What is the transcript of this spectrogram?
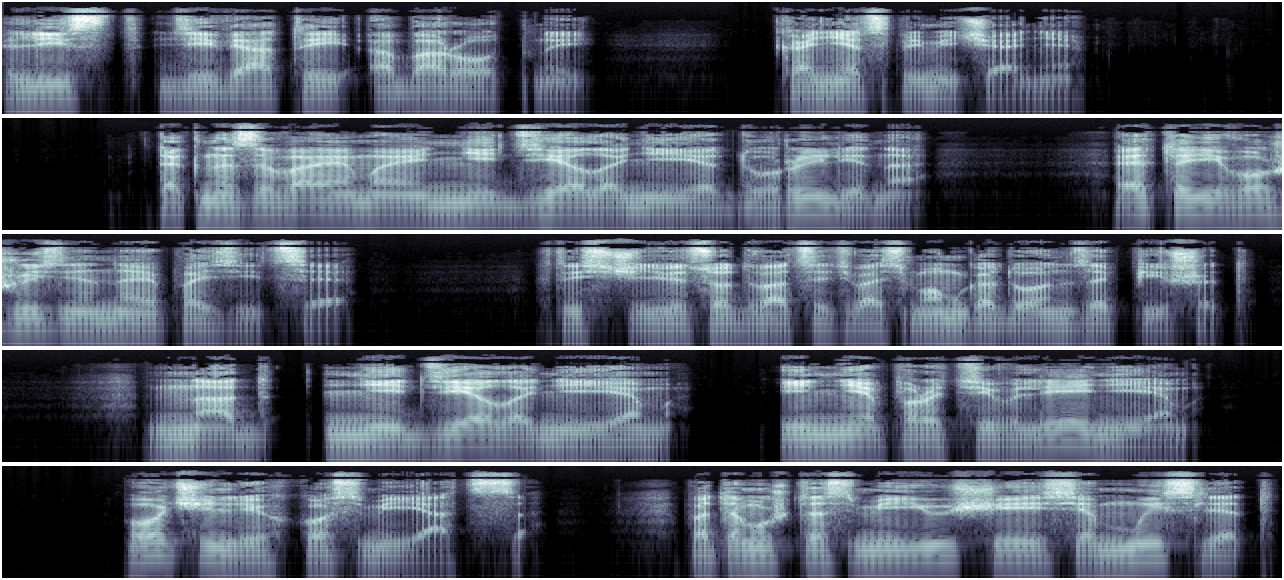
лист 9 оборотный. Конец примечания. Так называемое «неделание Дурылина» – это его жизненная позиция. В 1928 году он запишет «Над неделанием и непротивлением очень легко смеяться, потому что смеющиеся мыслят,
